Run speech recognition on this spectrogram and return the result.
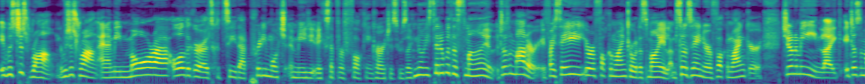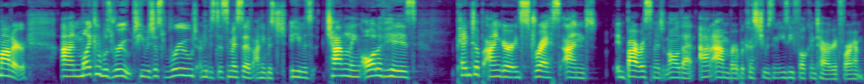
it was just wrong. It was just wrong. And I mean, Maura, all the girls could see that pretty much immediately, except for fucking Curtis, who was like, no, he said it with a smile. It doesn't matter. If I say you're a fucking wanker with a smile, I'm still saying you're a fucking wanker. Do you know what I mean? Like, it doesn't matter. And Michael was rude. He was just rude and he was dismissive and he was he was channeling all of his pent up anger and stress and embarrassment and all that at Amber because she was an easy fucking target for him,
